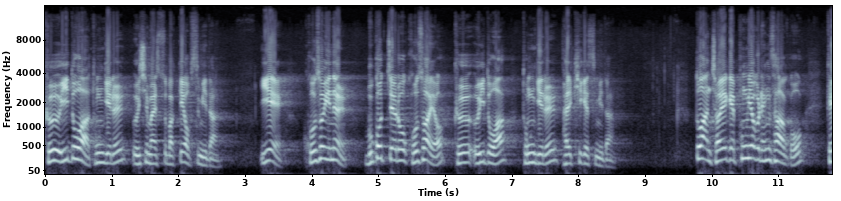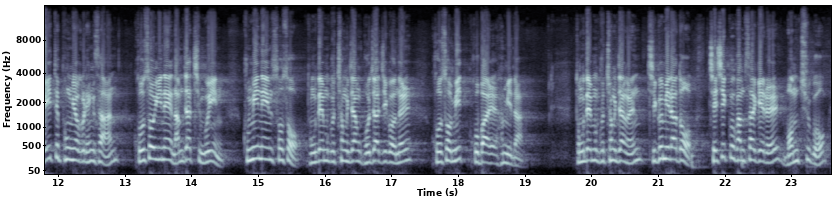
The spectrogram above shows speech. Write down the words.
그 의도와 동기를 의심할 수밖에 없습니다. 이에 고소인을 무고죄로 고소하여 그 의도와 동기를 밝히겠습니다. 또한 저에게 폭력을 행사하고 데이트 폭력을 행사한 고소인의 남자친구인 국민의힘 소속 동대문구청장 보좌 직원을 고소 및 고발합니다. 동대문구청장은 지금이라도 제 식구 감사기를 멈추고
